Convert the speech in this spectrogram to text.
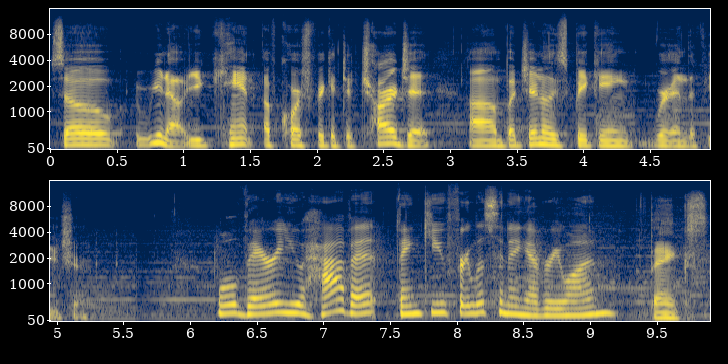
So, you know, you can't, of course, forget to charge it, um, but generally speaking, we're in the future. Well, there you have it. Thank you for listening, everyone. Thanks.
